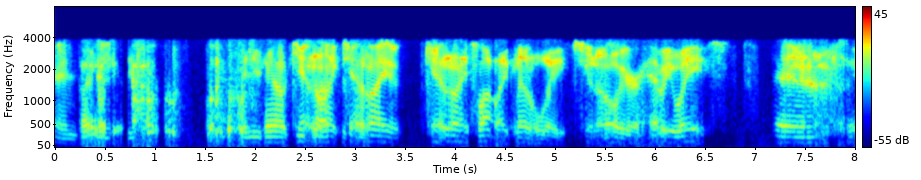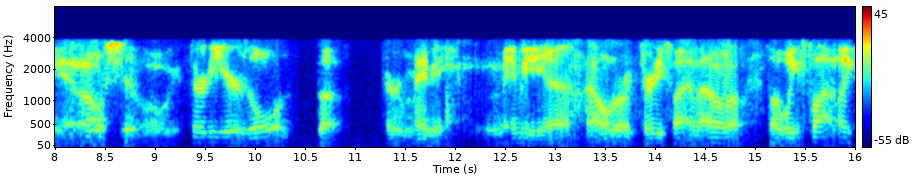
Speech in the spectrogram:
And, Thank you. and you, You know, Ken and I, Ken and I, Ken and I fought like middleweights. You know, we were heavyweights, and you know, shit, well, we were 30 years old, but or maybe, maybe uh, I don't know, 35. I don't know, but we fought like,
